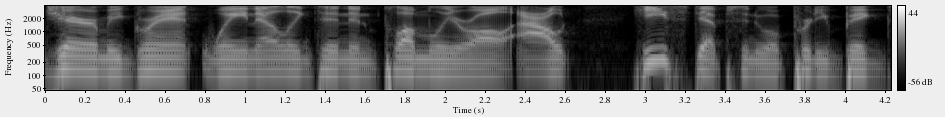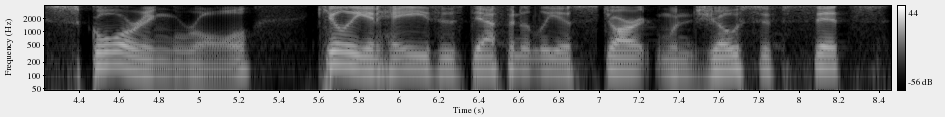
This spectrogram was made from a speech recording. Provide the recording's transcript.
Jerami Grant, Wayne Ellington, and Plumlee are all out, he steps into a pretty big scoring role. Killian Hayes is definitely a start when Joseph sits.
